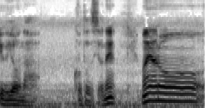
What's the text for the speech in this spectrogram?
いうようなことですよね。前あの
